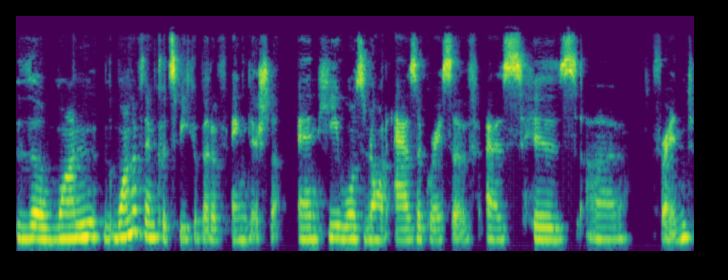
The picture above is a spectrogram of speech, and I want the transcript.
the one one of them could speak a bit of English, and he was not as aggressive as his uh, friend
